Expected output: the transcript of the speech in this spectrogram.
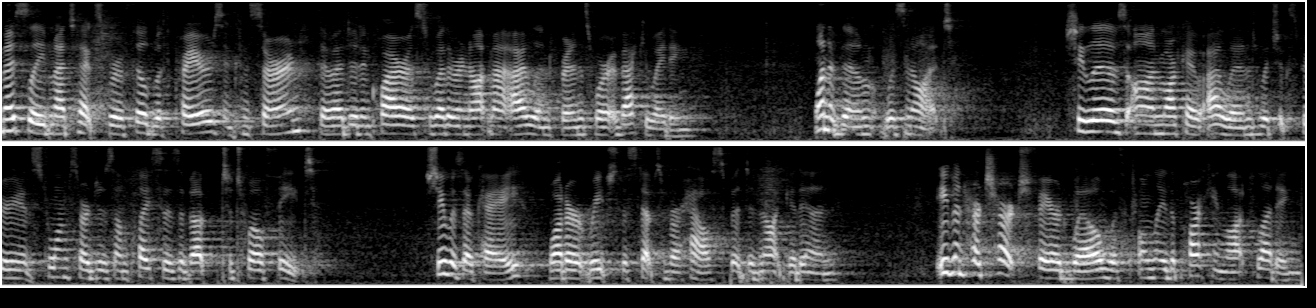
Mostly, my texts were filled with prayers and concern, though I did inquire as to whether or not my island friends were evacuating. One of them was not. She lives on Marco Island, which experienced storm surges on places of up to 12 feet. She was okay. Water reached the steps of her house but did not get in. Even her church fared well with only the parking lot flooding.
